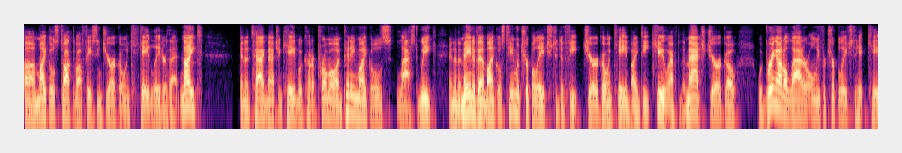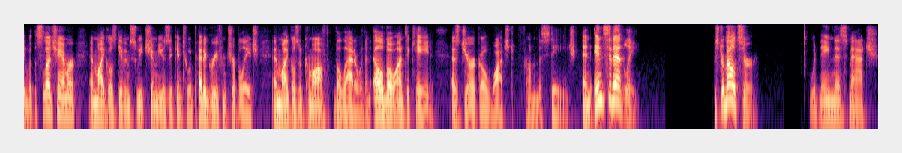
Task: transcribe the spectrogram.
uh, Michaels talked about facing Jericho and Cade later that night in a tag match, and Cade would cut a promo on pinning Michaels last week. And in the main event, Michaels teamed with Triple H to defeat Jericho and Cade by DQ. After the match, Jericho would bring out a ladder only for Triple H to hit Cade with a sledgehammer, and Michaels give him sweet chin music into a pedigree from Triple H, and Michaels would come off the ladder with an elbow onto Cade as Jericho watched from the stage. And incidentally, Mr. Meltzer would name this match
